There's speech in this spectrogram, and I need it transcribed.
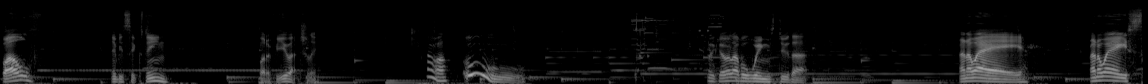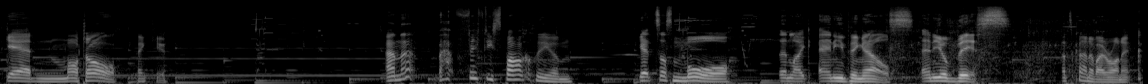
twelve, maybe sixteen. Quite a few actually. Oh well. Ooh. We go. I'll have a wings do that. Run away. Run away, scared mortal. Thank you. And that, that 50 Sparklium gets us more than like anything else. Any of this. That's kind of ironic.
